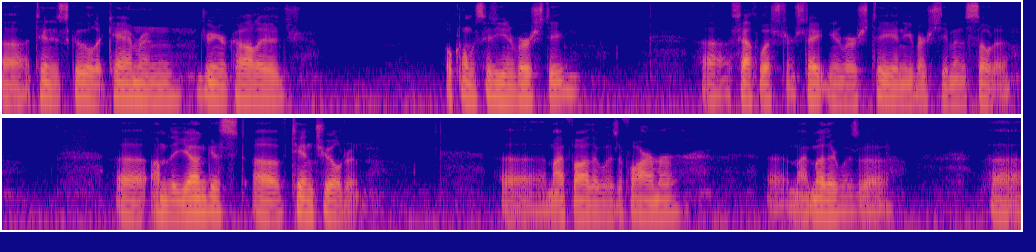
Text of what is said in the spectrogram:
Uh, attended school at Cameron Junior College, Oklahoma City University, uh, Southwestern State University, and University of Minnesota. Uh, I'm the youngest of 10 children. Uh, my father was a farmer. Uh, my mother was a, a,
